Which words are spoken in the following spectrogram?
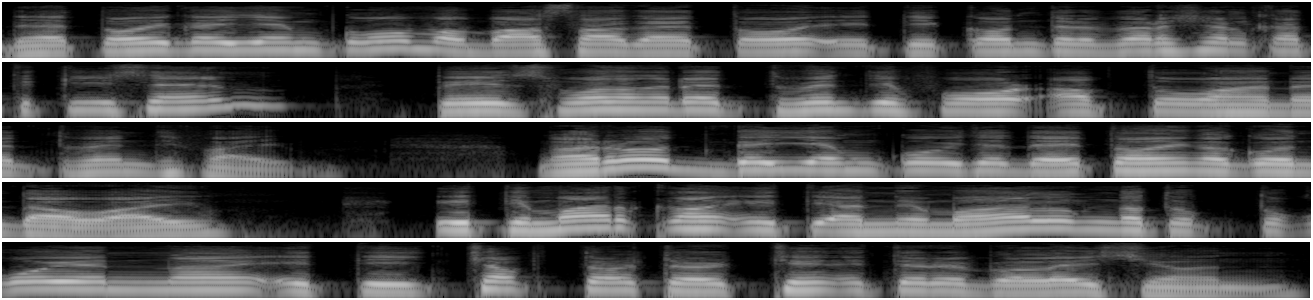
Detoy gayem ko mabasa detoy iti controversial catechism page 124 up to 125. Ngarod gayam ko iti daytoy nga gondaway, iti marka iti animal nga tuktukoyen na iti chapter 13 iti Revelation,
